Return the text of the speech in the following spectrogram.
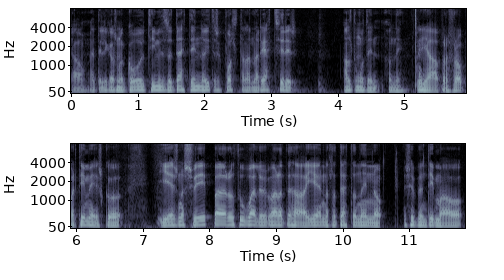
Já, þetta er líka svona góðu tími þess að detta inn á ítalska boltan þarna rétt fyrir aldamótin ánni Já, bara frábær tími sko. Ég er svona svipaður og þú valur varandi það. Ég er náttúrulega dettan inn á svipum tíma og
